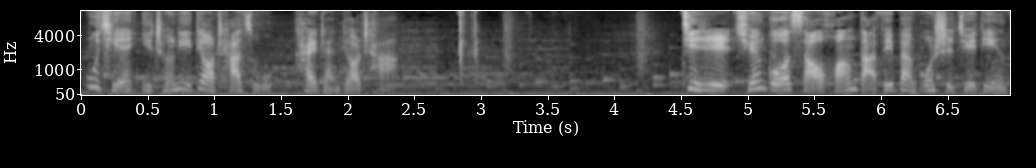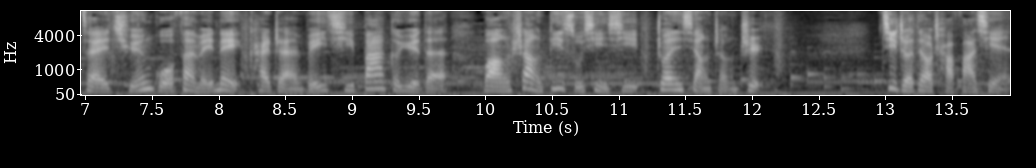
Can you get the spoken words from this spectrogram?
目前已成立调查组开展调查。近日，全国扫黄打非办公室决定在全国范围内开展为期八个月的网上低俗信息专项整治。记者调查发现，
